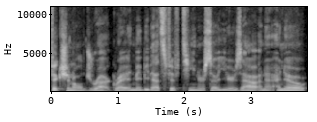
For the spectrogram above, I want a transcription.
fictional drug, right? And maybe that's 15 or so years out. And I know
